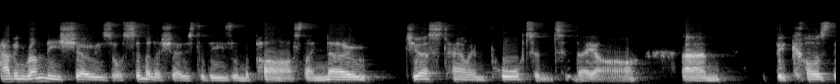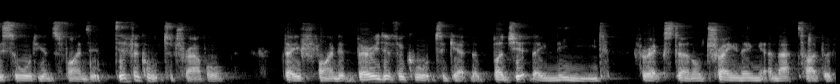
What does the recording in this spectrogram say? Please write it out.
having run these shows or similar shows to these in the past, I know just how important they are um, because this audience finds it difficult to travel. They find it very difficult to get the budget they need for external training and that type of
